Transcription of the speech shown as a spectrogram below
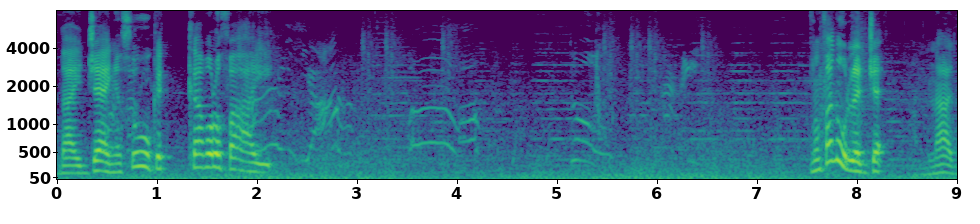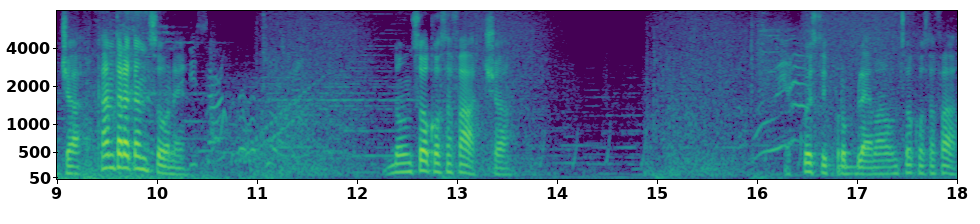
Dai, genio, su, che cavolo fai? Non fa nulla il ge... Mannaggia, canta la canzone. Non so cosa faccia. E questo è il problema, non so cosa fa.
